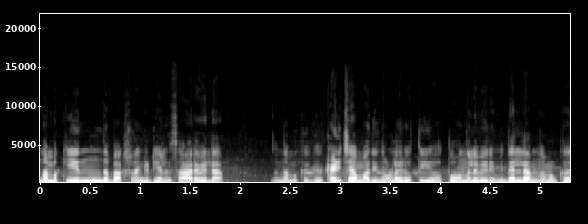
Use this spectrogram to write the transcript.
നമുക്ക് എന്ത് ഭക്ഷണം കിട്ടിയാലും സാരമില്ല. നമുക്ക് കഴിച്ചാൽ മതി എന്നുള്ളൊരു തീ തോന്നൽ വരും. ഇതെല്ലാം നമുക്ക്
